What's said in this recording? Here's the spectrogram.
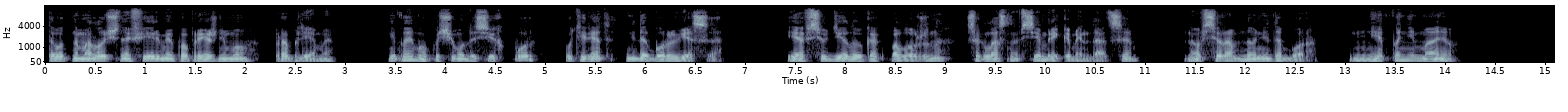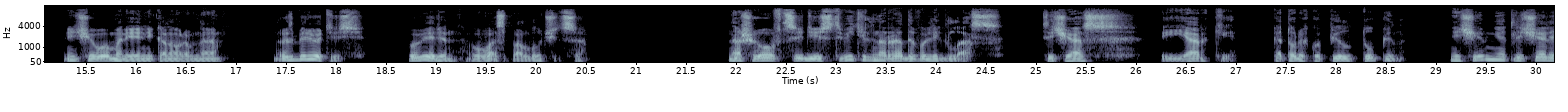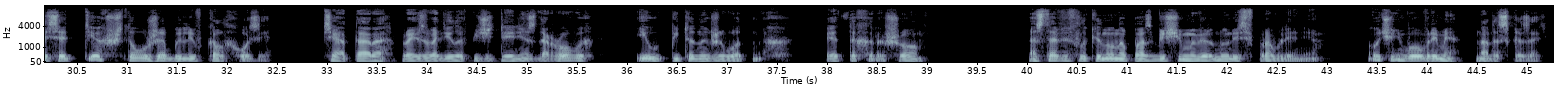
то вот на молочной ферме по-прежнему проблемы. Не пойму, почему до сих пор у телят недобор веса, я все делаю как положено, согласно всем рекомендациям, но все равно недобор. Не понимаю. Ничего, Мария Никаноровна, разберетесь. Уверен, у вас получится. Наши овцы действительно радовали глаз. Сейчас яркие, которых купил Тупин, ничем не отличались от тех, что уже были в колхозе. Вся отара производила впечатление здоровых и упитанных животных. Это хорошо. Оставив Лукину на пастбище, мы вернулись в правление. Очень вовремя, надо сказать.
